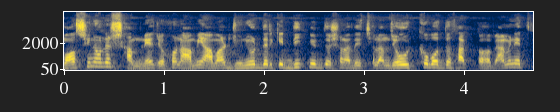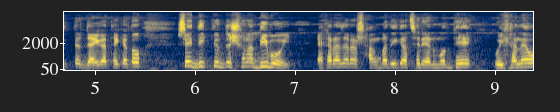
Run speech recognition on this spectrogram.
মহসিন হলের সামনে যখন আমি আমার জুনিয়রদেরকে দিক নির্দেশনা দিচ্ছিলাম যে ঐক্যবদ্ধ থাকতে হবে, আমি নেতৃত্বের জায়গা থেকে তো সেই দিক নির্দেশনা দিবই। এখানে যারা সাংবাদিক আছেন, এর মধ্যে ওইখানেও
